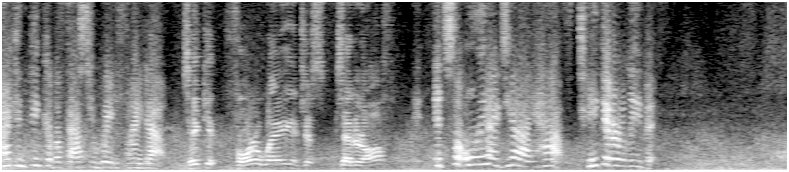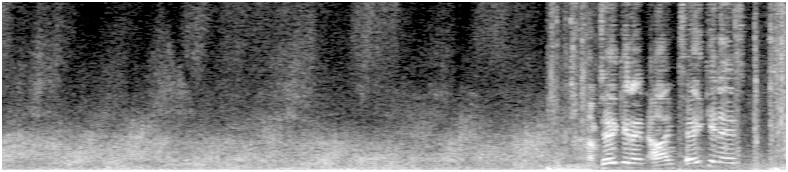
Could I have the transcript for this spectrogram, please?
I can think of a faster way to find out. Take it far away and just set it off? It's the only idea I have. Take it or leave it. I'm taking it. I'm taking it.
